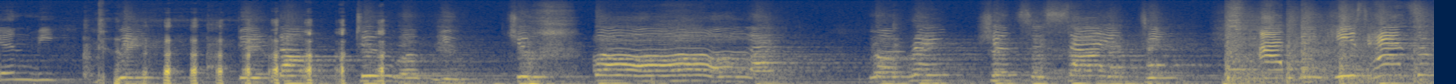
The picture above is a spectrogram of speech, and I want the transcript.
And me. We belong to a mutual admiration society. I think he's handsome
